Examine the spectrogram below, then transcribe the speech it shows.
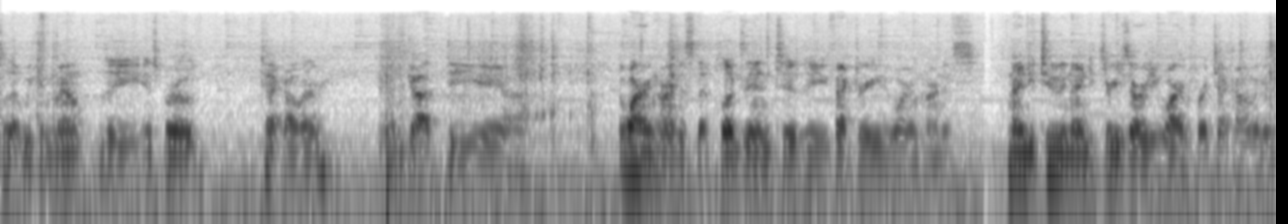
so that we can mount the Inspiro tachometer. We've got the uh, the wiring harness that plugs into the factory wiring harness. 92 and 93 is already wired for a tachometer.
